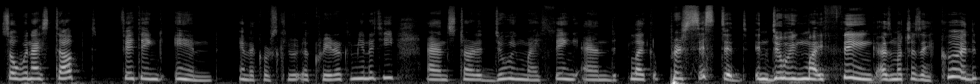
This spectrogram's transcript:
So when I stopped fitting in in the course creator community and started doing my thing and like persisted in doing my thing as much as I could,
